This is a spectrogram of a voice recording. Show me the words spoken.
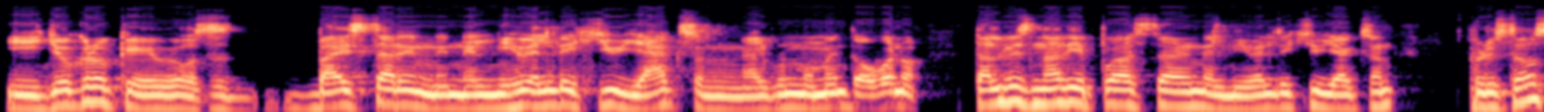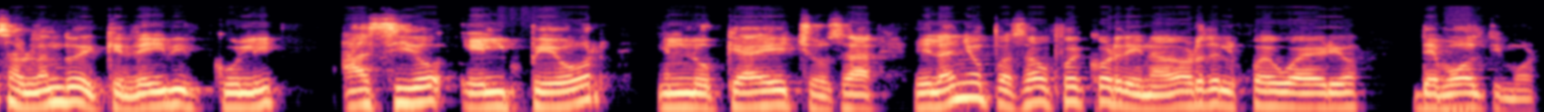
y yo creo que va a estar en, en, el nivel de Hugh Jackson en algún momento. O bueno, Tal vez nadie pueda estar en el nivel de Hugh Jackson, pero estamos hablando de que David Cooley ha sido el peor en lo que ha hecho. O sea, el año pasado fue coordinador del juego aéreo de Baltimore.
